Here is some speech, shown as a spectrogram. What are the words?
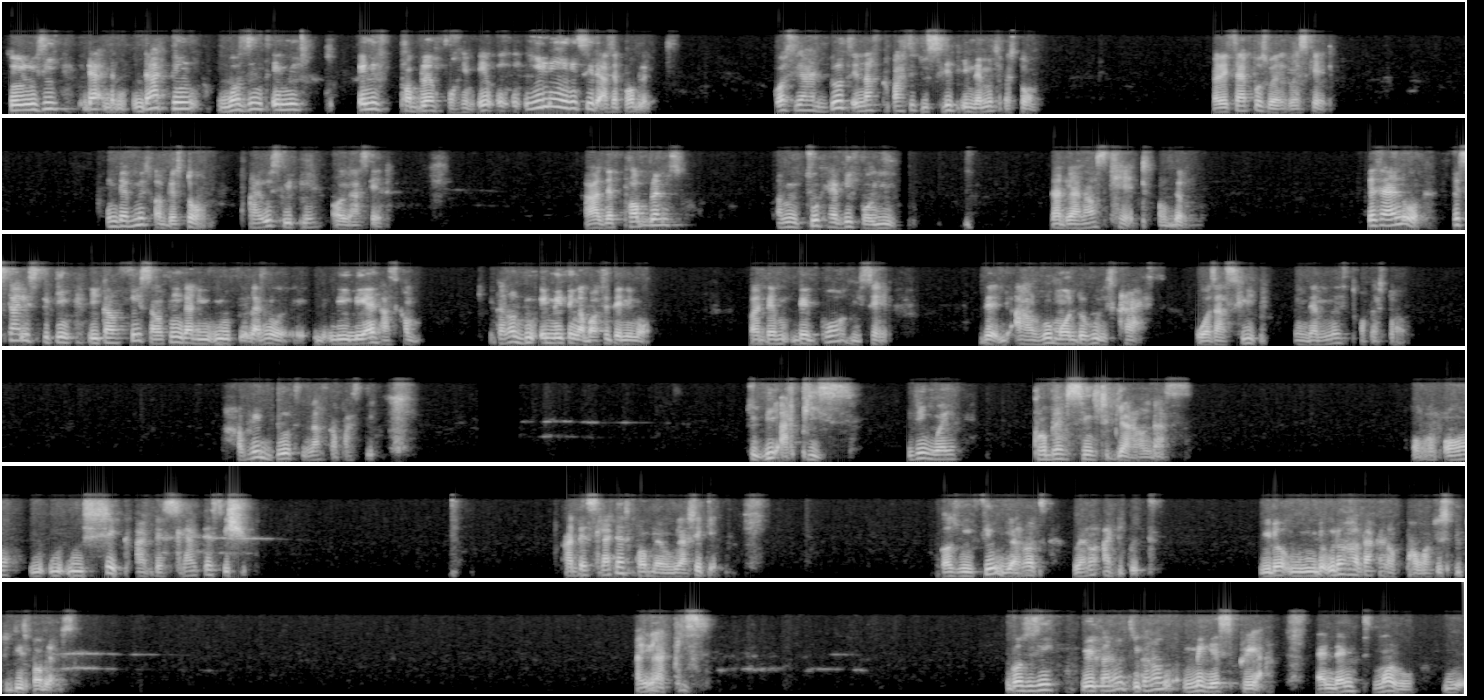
So you see that that thing wasn't any any problem for him. He, he didn't even see it as a problem because he had built enough capacity to sleep in the midst of a storm. The disciples were, were scared. In the midst of the storm, are you sleeping or you are scared? Are the problems, I mean, too heavy for you that you are now scared of them? Yes, I know. Physically speaking, you can face something that you, you feel like no, the, the end has come. You cannot do anything about it anymore. But the, the God we serve, the, our role model who is Christ, was asleep in the midst of a storm. Have we built enough capacity to be at peace, even when problems seem to be around us? Or, or we, we shake at the slightest issue. At the slightest problem, we are shaking because we feel we are not we are not adequate. We don't we don't, we don't have that kind of power to speak to these problems. Are you at peace? Because you see, you cannot you cannot make this prayer and then tomorrow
